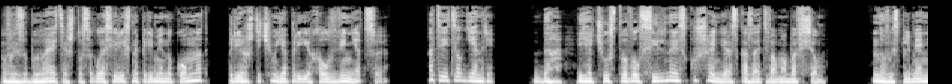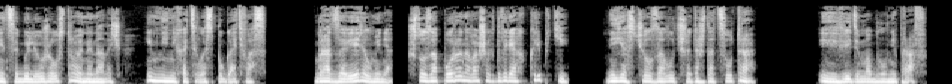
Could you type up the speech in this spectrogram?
«Вы забываете, что согласились на перемену комнат, прежде чем я приехал в Венецию», — ответил Генри. «Да, я чувствовал сильное искушение рассказать вам обо всем. Но вы с племянницей были уже устроены на ночь, и мне не хотелось пугать вас. Брат заверил меня, что запоры на ваших дверях крепки, и я счел за лучшее дождаться утра. И, видимо, был неправ.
